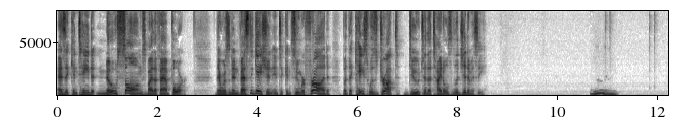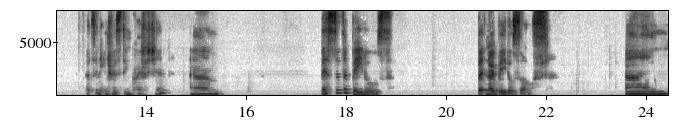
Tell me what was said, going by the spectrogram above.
as it contained no songs by the Fab Four. There was an investigation into consumer fraud, but the case was dropped due to the title's legitimacy. Ooh. That's an interesting question. Um, best of the Beatles, but no Beatles songs. Um,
